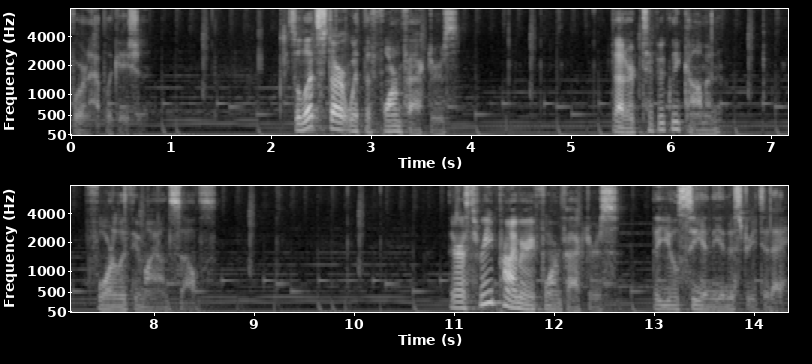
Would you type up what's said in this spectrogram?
for an application. So let's start with the form factors that are typically common for lithium-ion cells. There are three primary form factors that you'll see in the industry today.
